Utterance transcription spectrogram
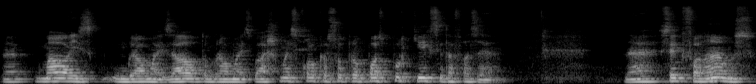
né? mais, um grau mais alto, um grau mais baixo, mas qual que é o seu propósito? Por que, que você está fazendo? Né? Sempre falamos,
